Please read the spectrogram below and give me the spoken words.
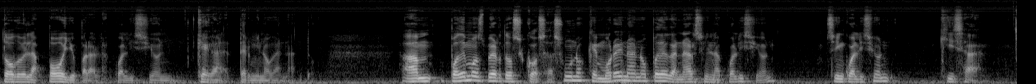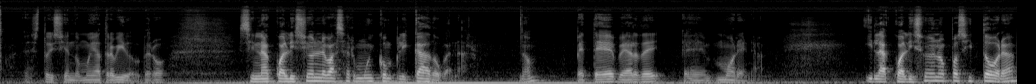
todo el apoyo para la coalición que terminó ganando. podemos ver dos cosas. Uno, que Morena no puede ganar sin la coalición. Sin coalición, quizá, estoy siendo muy atrevido, pero sin la coalición le va a ser muy complicado ganar. ¿no? PT, Verde, eh, Morena. Y la coalición opositora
